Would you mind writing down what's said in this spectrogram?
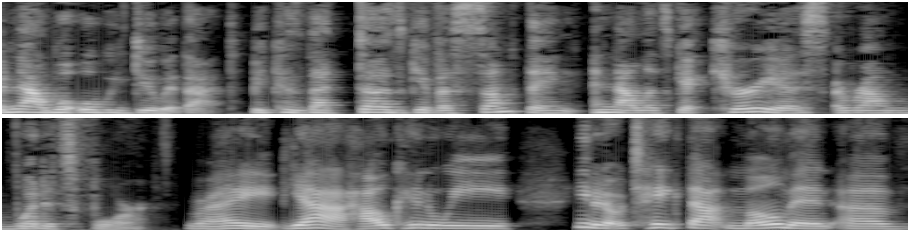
But now what will we do with that? Because that does give us something. And now let's get curious around what it's for. Right. Yeah. How can we you know, take that moment of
